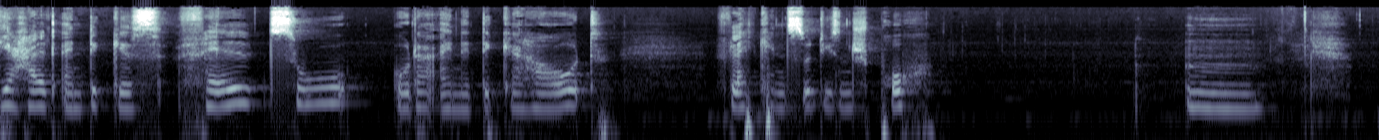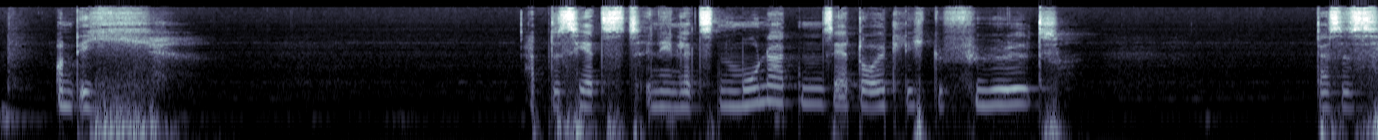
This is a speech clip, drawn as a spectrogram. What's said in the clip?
dir halt ein dickes Fell zu oder eine dicke Haut. Vielleicht kennst du diesen Spruch. Und ich habe das jetzt in den letzten Monaten sehr deutlich gefühlt, dass es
